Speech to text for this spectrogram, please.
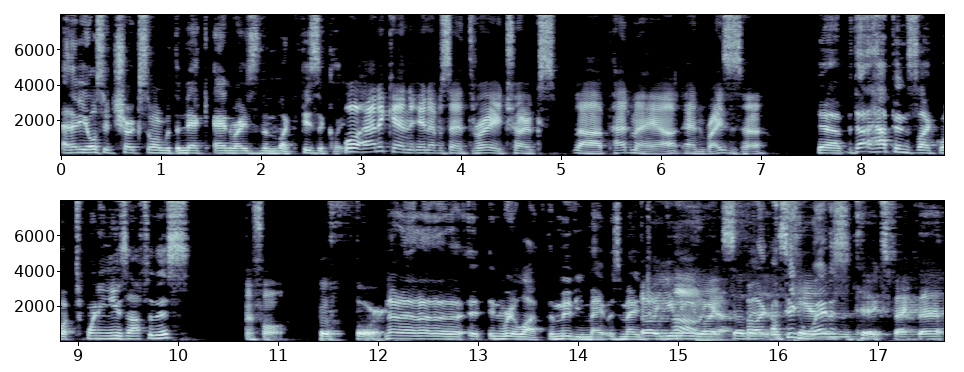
and then he also chokes someone with the neck and raises them like physically. well, Anakin in episode three chokes uh, Padme out and raises her yeah, but that happens like what twenty years after this? before. Before. No, no, no, no, no. In real life, the movie mate was made. Oh, you mean Oh, like yeah. so But, that like, I it's think where does- to expect that?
